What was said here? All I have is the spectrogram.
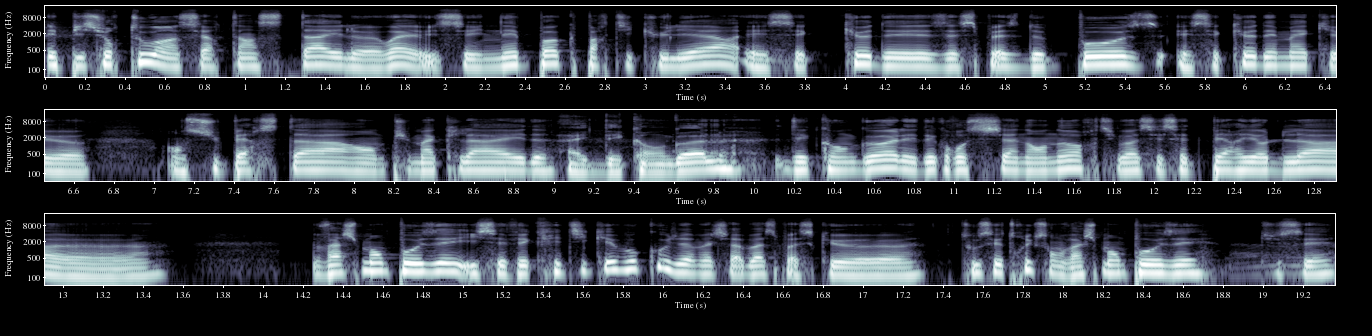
Et puis surtout un certain style, euh, ouais, c'est une époque particulière et c'est que des espèces de poses et c'est que des mecs euh, en superstar, en Puma Clyde, Avec des kangols. des kangols et des grosses chaînes en or, tu vois, c'est cette période-là euh, vachement posée. Il s'est fait critiquer beaucoup, Jamel Shabazz, parce que euh, tous ces trucs sont vachement posés, tu sais.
